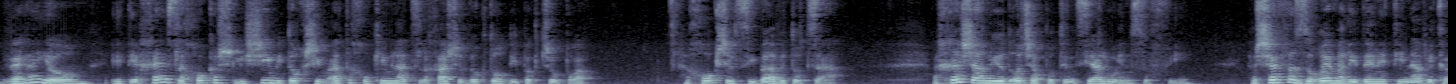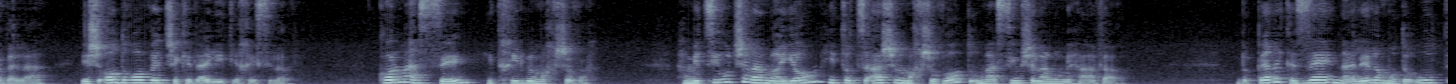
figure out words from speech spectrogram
והיום אתייחס לחוק השלישי מתוך שבעת החוקים להצלחה של דוקטור דיפק צ'ופרה. החוק של סיבה ותוצאה. אחרי שאנו יודעות שהפוטנציאל הוא אינסופי, השפע זורם על ידי נתינה וקבלה, יש עוד רובד שכדאי להתייחס אליו. כל מעשה התחיל במחשבה. המציאות שלנו היום היא תוצאה של מחשבות ומעשים שלנו מהעבר. בפרק הזה נעלה למודעות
